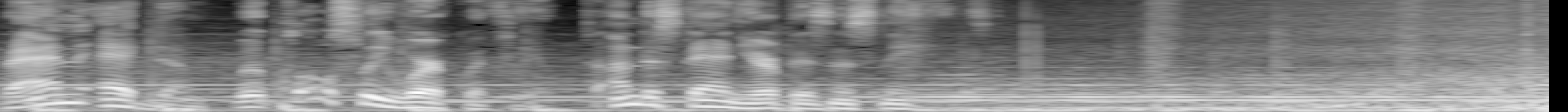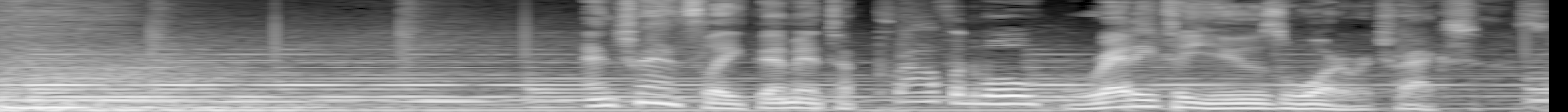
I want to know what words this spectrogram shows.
Van Egdom will closely work with you to understand your business needs and translate them into profitable, ready-to-use water attractions.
